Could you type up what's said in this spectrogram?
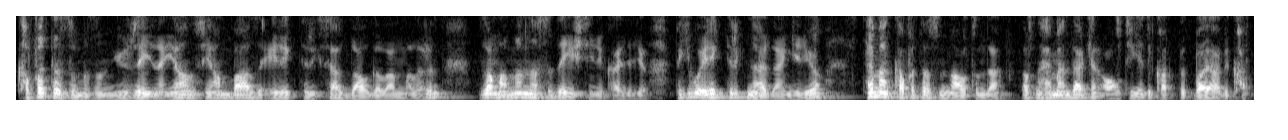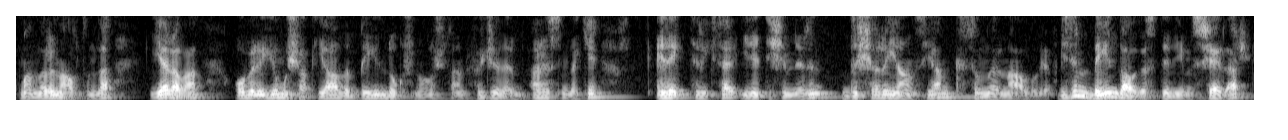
Kafatasımızın yüzeyine yansıyan bazı elektriksel dalgalanmaların zamanla nasıl değiştiğini kaydediyor. Peki bu elektrik nereden geliyor? Hemen kafatasının altında, aslında hemen derken 6-7 katlık bayağı bir katmanların altında yer alan o böyle yumuşak yağlı beyin dokusunu oluşturan hücrelerin arasındaki elektriksel iletişimlerin dışarı yansıyan kısımlarını algılıyor. Bizim beyin dalgası dediğimiz şeyler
